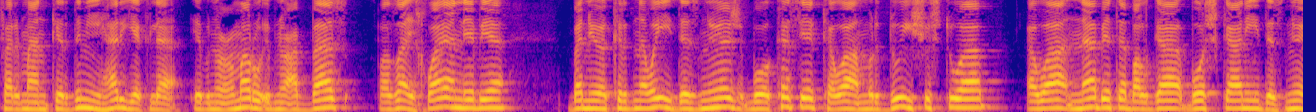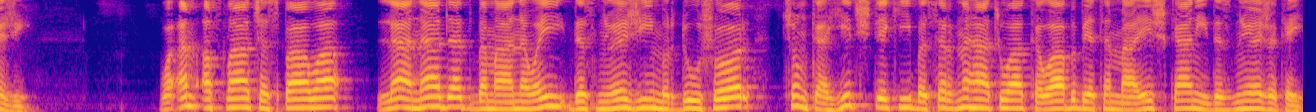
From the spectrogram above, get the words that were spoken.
فەرمانکردنی هەریەک لە ابن عمر و ابن عباس ڕەزای خوایان لێبێ بە نوێکردنەوەی دەستنوێژ بۆ کەسێک کەوا مردووی شوشتووە ئەوا نابێتە بەڵگە بۆ شکانی دەستنوێژی و ئەم ئەسڵە چەسپاوە لا نادەت بە مانەوەی دەستنوێژی مردوو شۆر چونکە هیچ شتێکی بەسەر نەهاتووە کەوا ببێتە مایەی شکانی دەستنوێژەکەی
